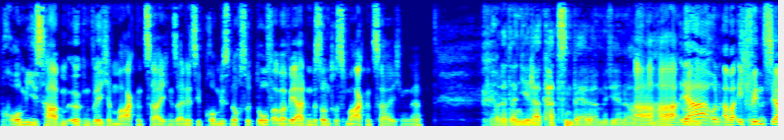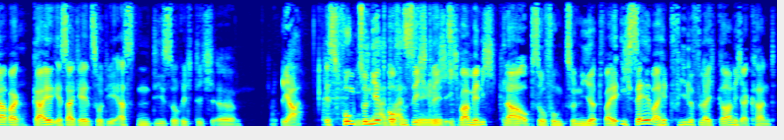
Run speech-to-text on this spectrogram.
Promis haben irgendwelche Markenzeichen, seien jetzt die Promis noch so doof, aber wer hat ein besonderes Markenzeichen, ne? Ja, oder Daniela Katzenberger mit ihren Aha, aufgemalten ja, Augenbrauen und aber ich find's ja aber geil, ihr seid ja jetzt so die ersten, die so richtig, äh, ja, es funktioniert Ja, offensichtlich. Ich war mir nicht klar, ob so funktioniert, weil ich selber hätte viele vielleicht gar nicht erkannt.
